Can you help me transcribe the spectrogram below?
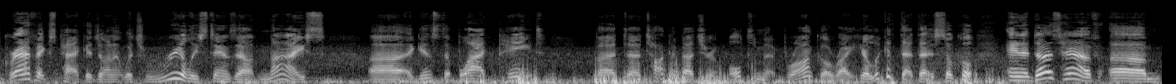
graphics package on it, which really stands out nice uh, against the black paint. But uh, talk about your ultimate Bronco right here. Look at that. That is so cool. And it does have um,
